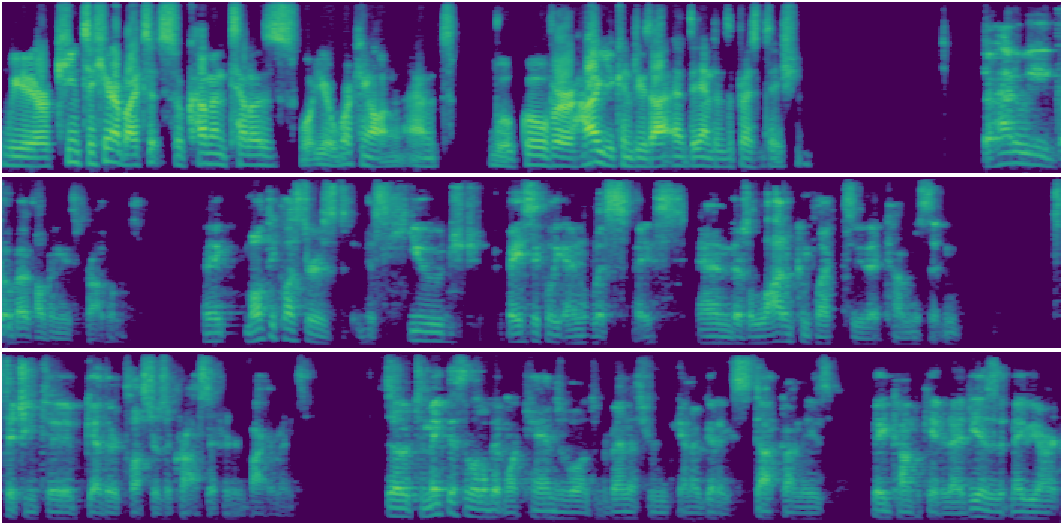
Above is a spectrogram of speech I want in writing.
we are keen to hear about it, so come and tell us what you're working on, and we'll go over how you can do that at the end of the presentation. So how do we go about solving these problems? I think multi-cluster is this huge, basically endless space, and there's a lot of complexity that comes in stitching together clusters across different environments. So to make this a little bit more tangible and to prevent us from kind of getting stuck on these big complicated ideas that maybe aren't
